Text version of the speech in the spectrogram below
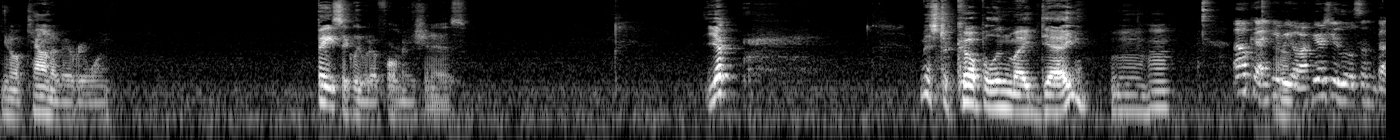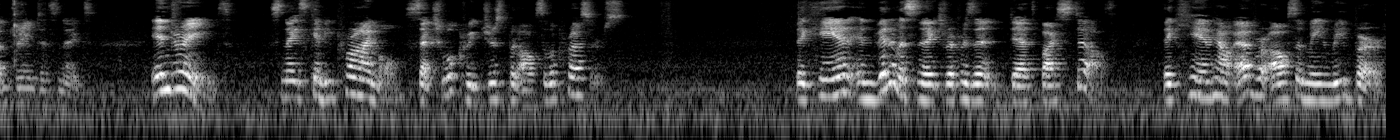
you know a count of everyone. Basically, what a formation is. Yep. Mr. Couple in my day. Mm-hmm. Okay, here we are. Here's your little something about dreams and snakes. In dreams, snakes can be primal, sexual creatures, but also oppressors. They can, and venomous snakes represent death by stealth. They can, however, also mean rebirth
